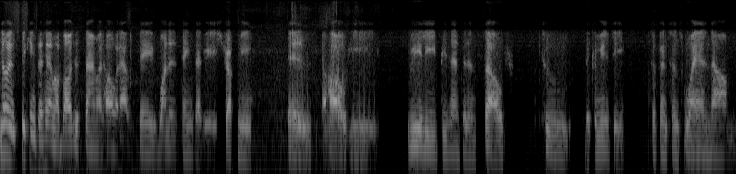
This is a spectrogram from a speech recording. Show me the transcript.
No, in speaking to him about his time at Howard, I would say one of the things that really struck me is how he really presented himself to the community. So, for instance, when um,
